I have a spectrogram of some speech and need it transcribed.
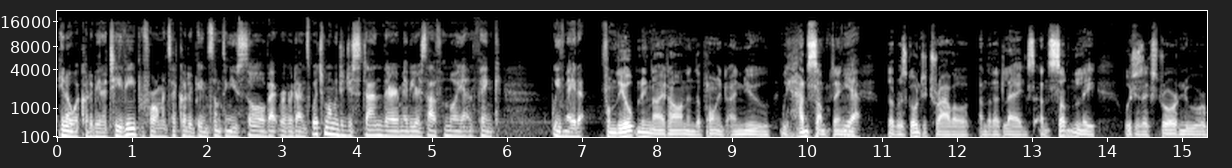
you know, it could have been a TV performance, it could have been something you saw about Riverdance. Which moment did you stand there, maybe yourself and Moya, and think, "We've made it"? From the opening night on in the point, I knew we had something Yeah. that was going to travel and that had legs. And suddenly, which is extraordinary, we were,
